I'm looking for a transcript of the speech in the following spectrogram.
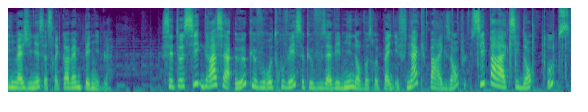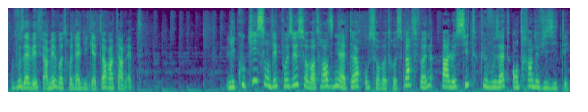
Imaginez, ce serait quand même pénible. C'est aussi grâce à eux que vous retrouvez ce que vous avez mis dans votre panier FNAC, par exemple, si par accident, oups, vous avez fermé votre navigateur Internet. Les cookies sont déposés sur votre ordinateur ou sur votre smartphone par le site que vous êtes en train de visiter.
